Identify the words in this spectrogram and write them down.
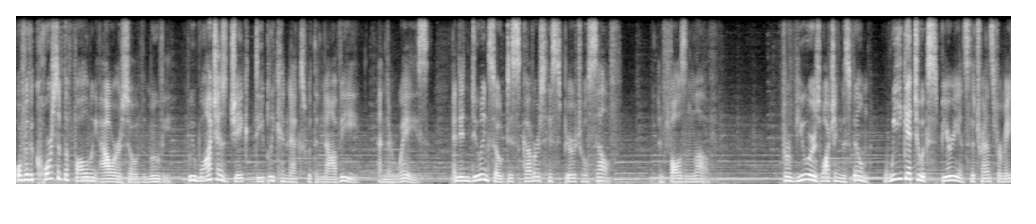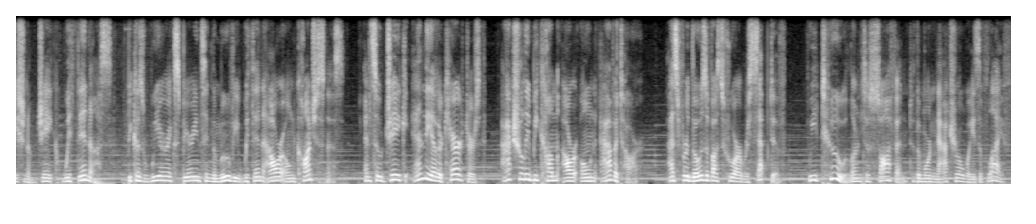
Over the course of the following hour or so of the movie, we watch as Jake deeply connects with the Na'vi and their ways, and in doing so discovers his spiritual self and falls in love. For viewers watching this film, we get to experience the transformation of Jake within us because we are experiencing the movie within our own consciousness. And so Jake and the other characters actually become our own avatar. As for those of us who are receptive, we too learn to soften to the more natural ways of life.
